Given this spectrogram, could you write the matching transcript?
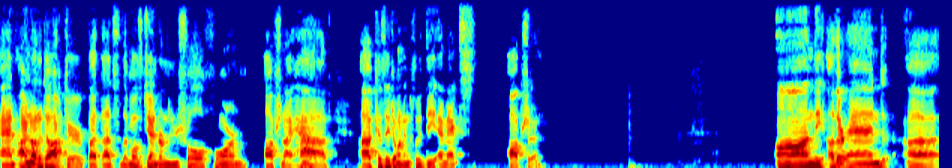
And I'm not a doctor, but that's the most gender neutral form option I have because uh, they don't include the MX option. On the other end, uh,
